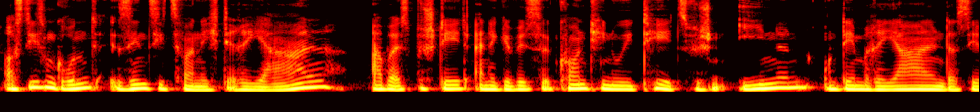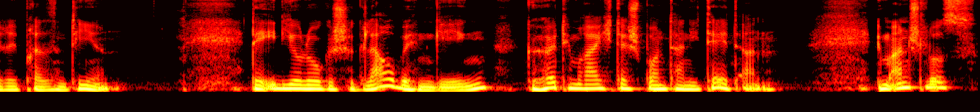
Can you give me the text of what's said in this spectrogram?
Aus diesem Grund sind sie zwar nicht real, aber es besteht eine gewisse Kontinuität zwischen ihnen und dem Realen, das sie repräsentieren. Der ideologische Glaube hingegen gehört dem Reich der Spontanität an. Im Anschluss,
